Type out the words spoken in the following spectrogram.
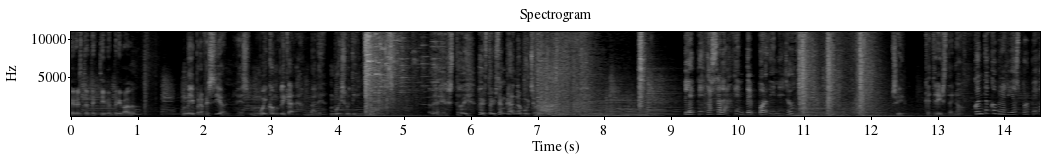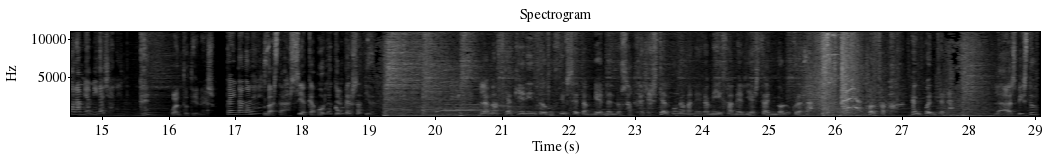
¿Eres detective privado? Mi profesión es muy complicada, ¿vale? Muy sutil. Estoy, estoy sangrando mucho. ¿Le pegas a la gente por dinero? Sí. Qué triste, ¿no? ¿Cuánto cobrarías por pegar a mi amiga Janet? ¿Qué? ¿Cuánto tienes? ¿30 dólares? Basta, se acabó la conversación. La mafia quiere introducirse también en Los Ángeles. De alguna manera, mi hija Amelia está involucrada. Por favor, encuéntrela. ¿La has visto?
